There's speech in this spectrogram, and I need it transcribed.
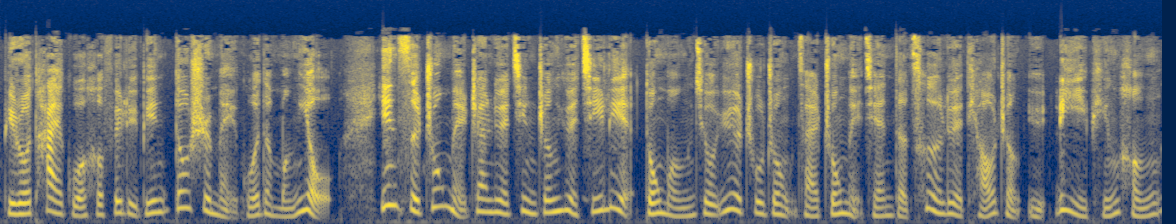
比如泰国和菲律宾都是美国的盟友。因此，中美战略竞争越激烈，东盟就越注重在中美间的策略调整与利益。平衡，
